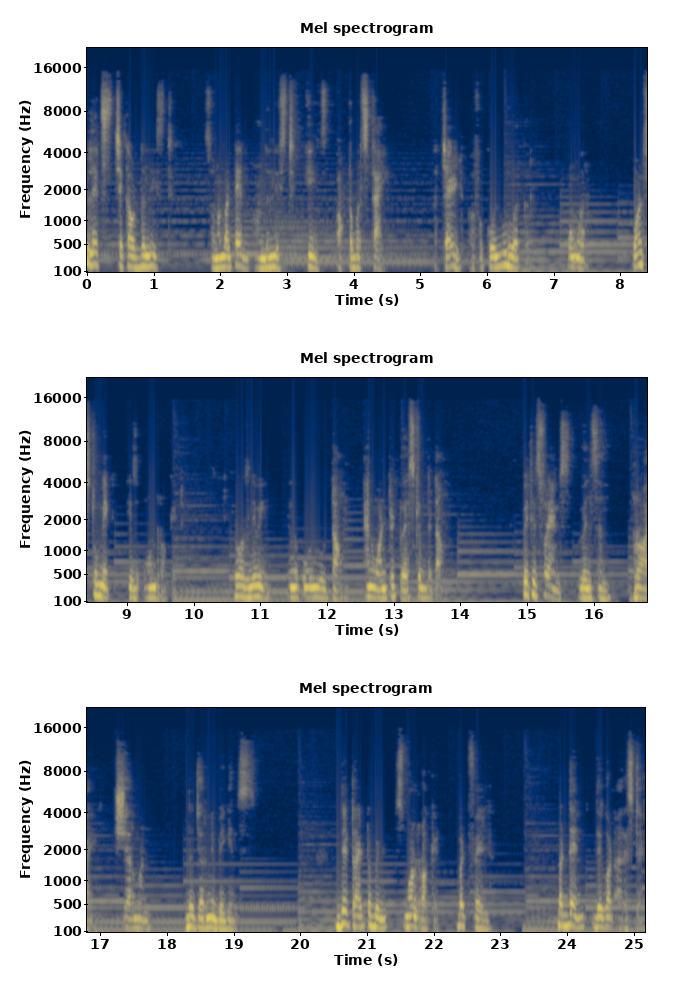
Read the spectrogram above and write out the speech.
Let's check out the list. So number 10 on the list is October Sky. A child of a coal woodworker, Homer, wants to make his own rocket. He was living in a coal town and wanted to escape the town. With his friends Wilson, Roy, Sherman, the journey begins. They tried to build small rocket but failed. But then they got arrested.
